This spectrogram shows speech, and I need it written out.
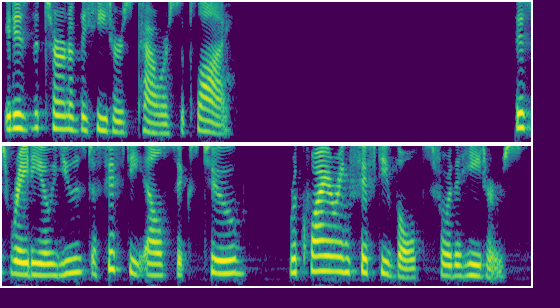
it is the turn of the heater's power supply. This radio used a 50 L6 tube, requiring 50 volts for the heaters.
